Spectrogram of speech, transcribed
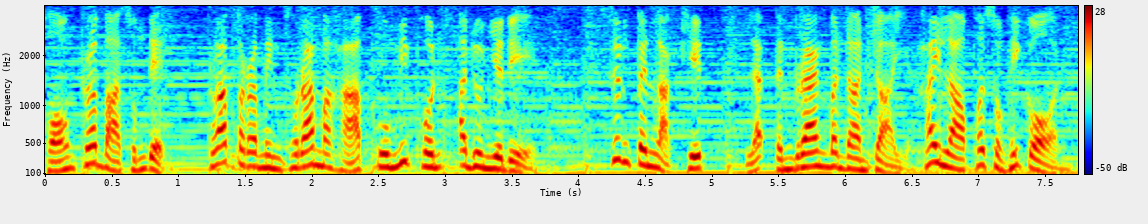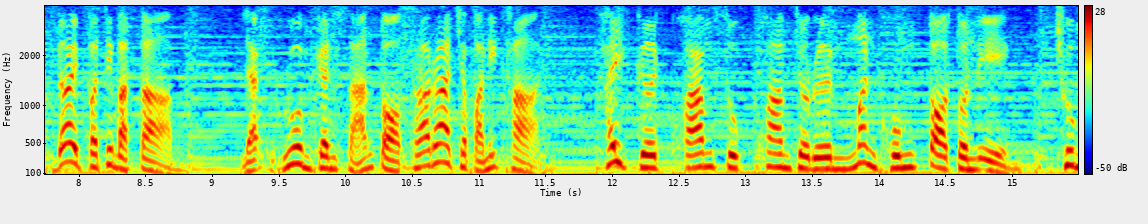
ของพระบาทสมเด็จ พระประมินทรมหาภูมิพลอดุลยเดชซึ่งเป็นหลักคิดและเป็นแรงบันดาลใจให้เหล่าพระสงฆ์นิกรได้ปฏิบัติตาม และร่วมกันสารต่อพระราชปณิธาน ให้เกิดความสุขความเจริญมั่นคงต่อตนเอง ชุม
